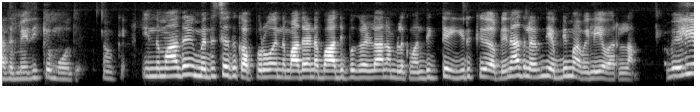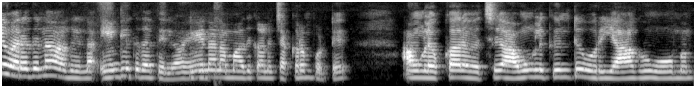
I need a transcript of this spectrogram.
அது மிதிக்கும் போது ஓகே இந்த மாதிரி மிதிச்சதுக்கு அப்புறம் இந்த மாதிரியான பாதிப்புகள்லாம் நம்மளுக்கு வந்துகிட்டே இருக்கு அப்படின்னா அதுல இருந்து எப்படிமா வெளியே வரலாம்? வெளியே வர்றதுன்னா அது எங்களுக்கு தான் தெரியும். ஏன்னா நம்ம அதுக்கான சக்கரம் போட்டு அவங்கள உட்கார வச்சு அவங்களுக்குன்ட்டு ஒரு யாகம் ஓமம்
